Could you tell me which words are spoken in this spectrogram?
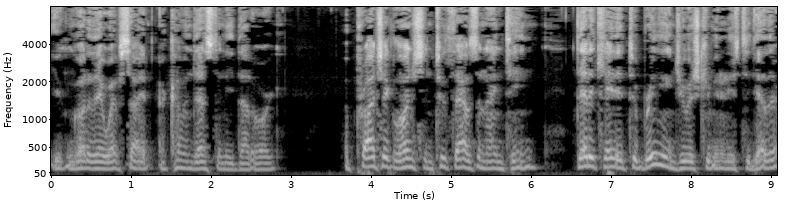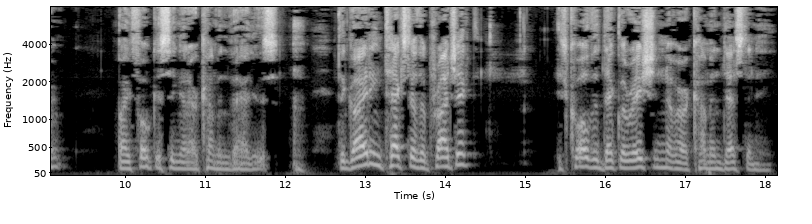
You can go to their website, ourcommondestiny.org, a project launched in 2019 dedicated to bringing Jewish communities together by focusing on our common values. The guiding text of the project is called the Declaration of Our Common Destiny,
